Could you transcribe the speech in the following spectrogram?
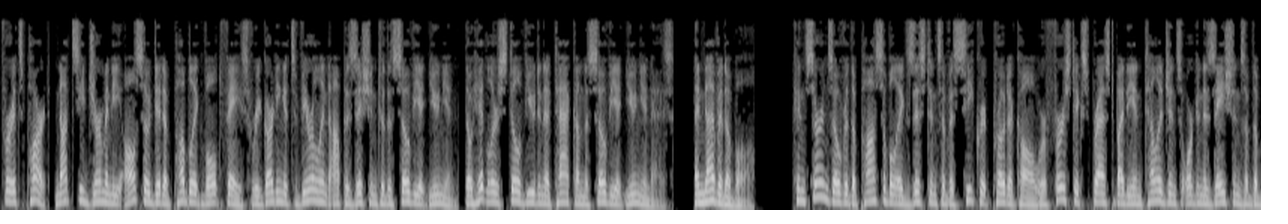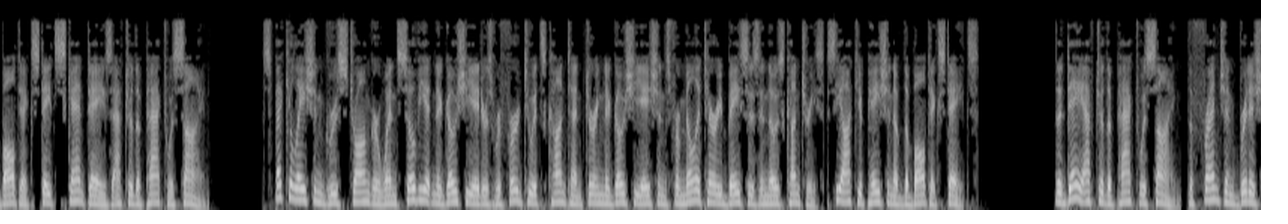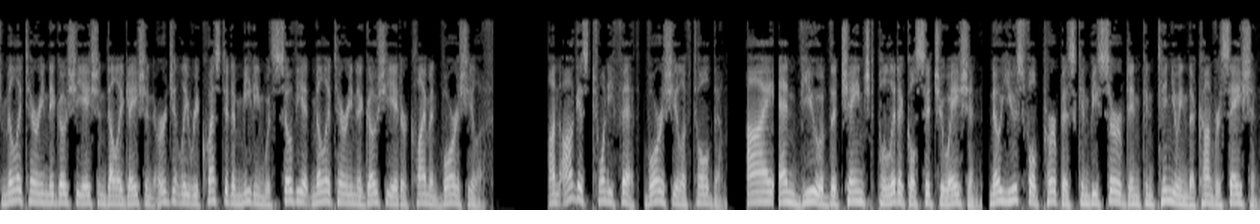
For its part, Nazi Germany also did a public volte-face regarding its virulent opposition to the Soviet Union, though Hitler still viewed an attack on the Soviet Union as inevitable. Concerns over the possible existence of a secret protocol were first expressed by the intelligence organizations of the Baltic states scant days after the pact was signed. Speculation grew stronger when Soviet negotiators referred to its content during negotiations for military bases in those countries see occupation of the Baltic states. The day after the pact was signed, the French and British military negotiation delegation urgently requested a meeting with Soviet military negotiator Kliment Voroshilov. On August 25, Voroshilov told them, I in view of the changed political situation, no useful purpose can be served in continuing the conversation."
